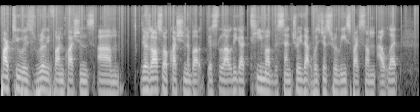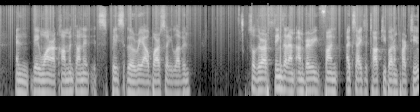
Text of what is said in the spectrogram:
Part two is really fun questions. Um, there's also a question about this La Liga team of the century that was just released by some outlet, and they want our comment on it. It's basically a Real Barca 11. So there are things that I'm, I'm very fun, excited to talk to you about in part two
